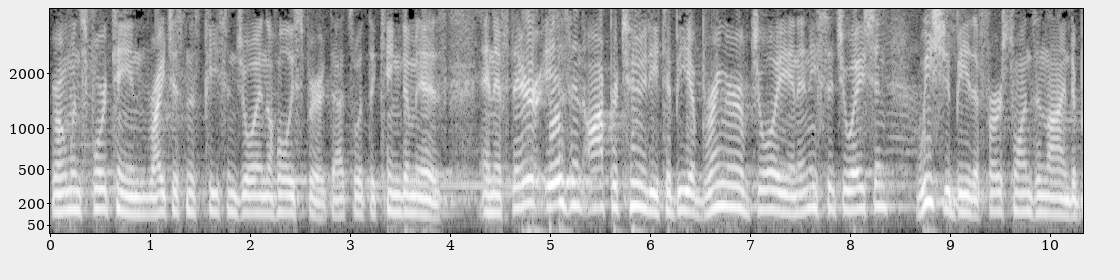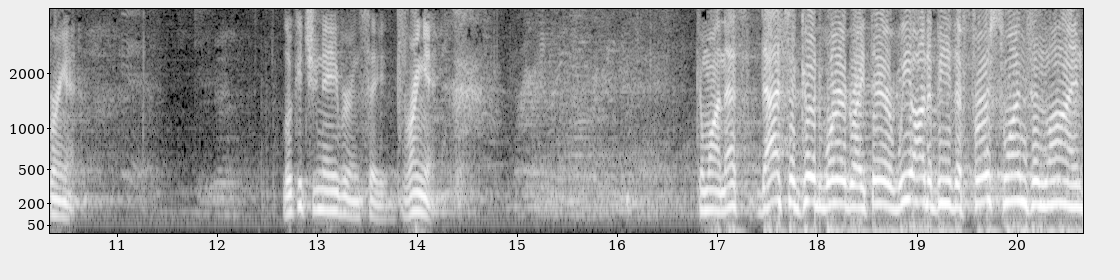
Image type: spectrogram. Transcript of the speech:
Romans 14, righteousness, peace, and joy in the Holy Spirit. That's what the kingdom is. And if there is an opportunity to be a bringer of joy in any situation, we should be the first ones in line to bring it. Look at your neighbor and say, Bring it. Come on, that's, that's a good word right there. We ought to be the first ones in line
